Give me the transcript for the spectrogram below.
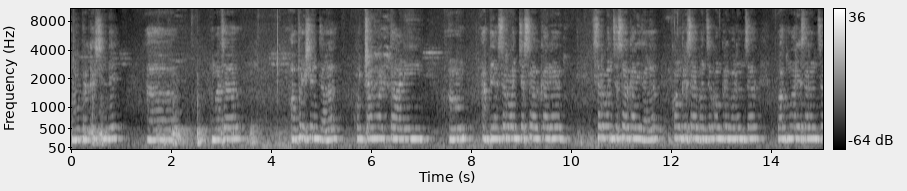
मी प्रकाश शिंदे. माझं ऑपरेशन झालं. खूप छान वाटतं आणि आपल्या सर्वांच्या सहकार्य सर्वांचं सहकार्य झालं. काँग्रे साहेबांचं काँग्रे मॅडमचं वाघमारे सरांचं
